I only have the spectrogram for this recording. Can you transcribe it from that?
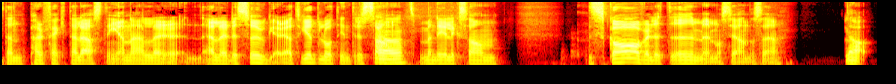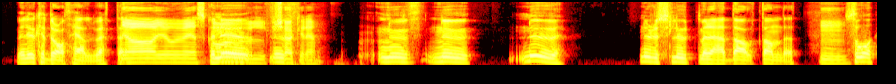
den perfekta lösningen eller, eller det suger. Jag tycker att det låter intressant, men det är liksom... Det skaver lite i mig, måste jag ändå säga. Ja, men du kan dra åt helvete. Ja, jo, jag ska nu- väl nu- försöka det. Nu, nu, nu, nu är det slut med det här daltandet. Mm. Så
